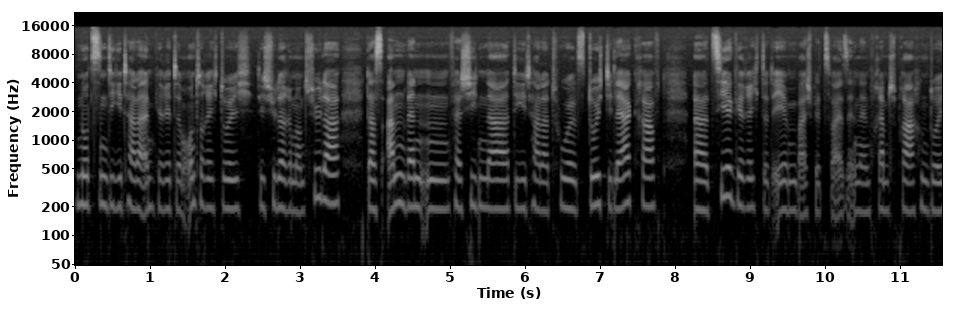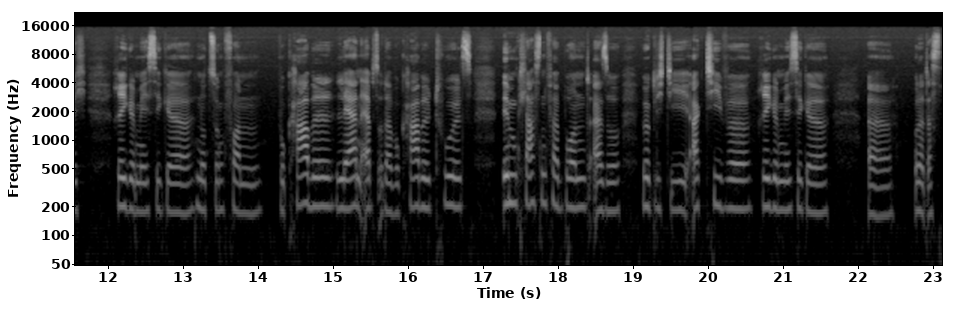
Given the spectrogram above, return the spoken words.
Nutzen digitaler Endgeräte im Unterricht durch die Schülerinnen und Schüler, das Anwenden verschiedener digitaler Tools durch die Lehrkraft, äh, zielgerichtet eben beispielsweise in den Fremdsprachen durch regelmäßige Nutzung von Vokabel-Lern-Apps oder Vokabeltools im Klassenverbund, also wirklich die aktive, regelmäßige äh, oder das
